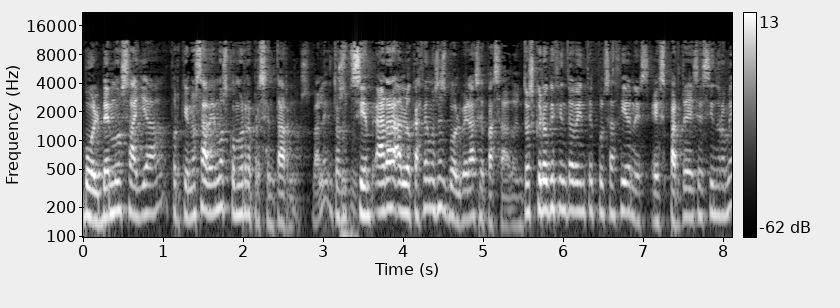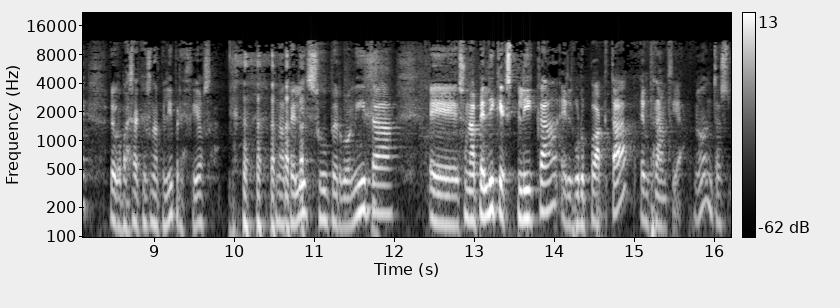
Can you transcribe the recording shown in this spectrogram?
volvemos allá porque no sabemos cómo representarnos, ¿vale? Entonces, siempre, ahora lo que hacemos es volver a ese pasado. Entonces, creo que 120 pulsaciones es parte de ese síndrome, lo que pasa es que es una peli preciosa. Una peli súper bonita, eh, es una peli que explica el grupo ACTAP en Francia, ¿no? Entonces,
